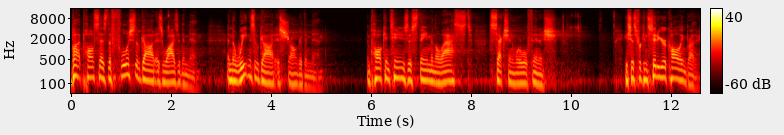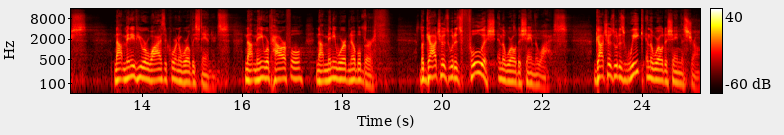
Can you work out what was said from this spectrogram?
But Paul says the foolishness of God is wiser than men, and the weakness of God is stronger than men. And Paul continues this theme in the last section where we'll finish. He says, For consider your calling, brothers. Not many of you are wise according to worldly standards. Not many were powerful. Not many were of noble birth. But God chose what is foolish in the world to shame the wise. God chose what is weak in the world to shame the strong.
